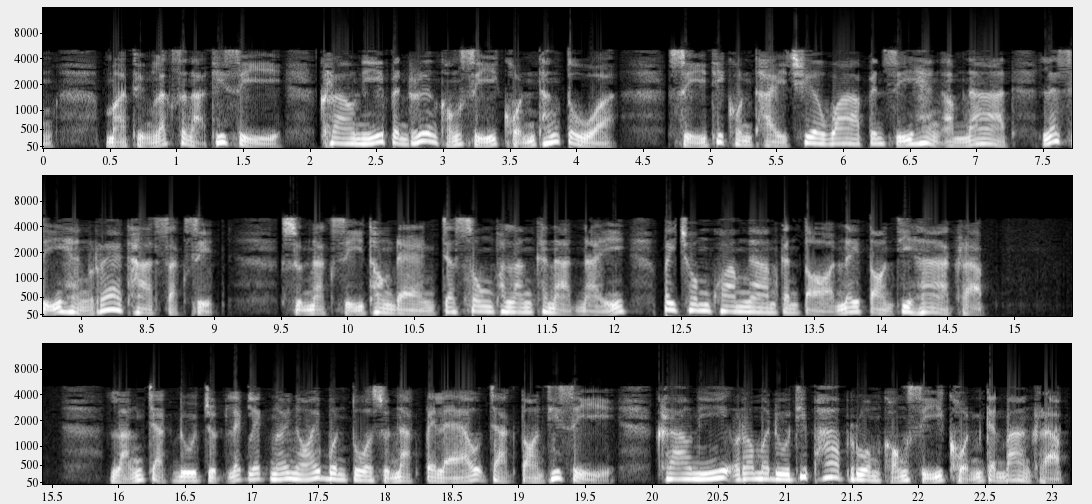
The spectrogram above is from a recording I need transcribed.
มาถึงลักษณะที่สี่คราวนี้เป็นเรื่องของสีขนทั้งตัว สีที่คนไทยเชื่อว่าเป็นสีแห่งอำนาจ และสีแห่งแร่ธาตุศักดิ์สิทธิ์ สุนัขสีทองแดงจะทรงพลังขนาดไหน ไปชมความงามกันต่อในตอนที่ห้าครับหลังจากดูจุดเล็กๆ น้อยๆ บนตัวสุนัขไปแล้วจากตอนที่สี่คราวนี้เรามาดูที่ภาพรวมของสีขนกันบ้างครับ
